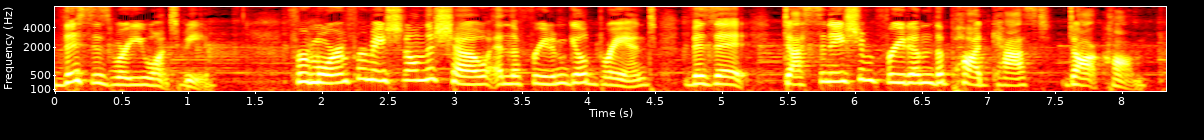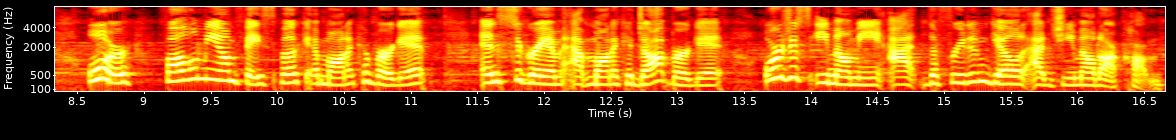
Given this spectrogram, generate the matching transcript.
this is where you want to be. For more information on the show and the Freedom Guild brand, visit destinationfreedomthepodcast.com or follow me on Facebook at Monica Burgat, Instagram at monica.burgat, or just email me at thefreedomguild at gmail.com.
